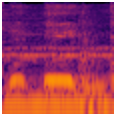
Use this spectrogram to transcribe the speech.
You.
